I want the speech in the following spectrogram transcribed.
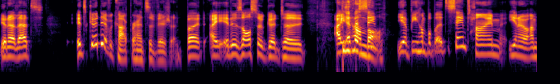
You know, that's it's good to have a comprehensive vision, but I, it is also good to I, Be the same- humble. yeah, be humble. But at the same time, you know, I'm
